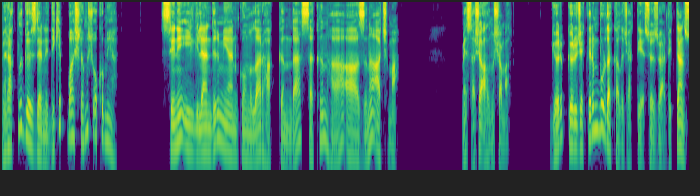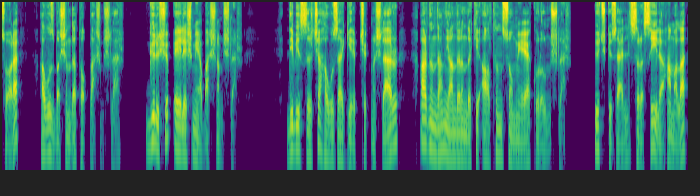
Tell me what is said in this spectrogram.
Meraklı gözlerini dikip başlamış okumaya. Seni ilgilendirmeyen konular hakkında sakın ha ağzını açma. Mesajı almış Amal. Görüp göreceklerim burada kalacak diye söz verdikten sonra havuz başında toplaşmışlar. Gülüşüp eğleşmeye başlamışlar. Dibi sırça havuza girip çıkmışlar, ardından yanlarındaki altın somyaya kurulmuşlar. Üç güzel sırasıyla Hamal'a,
